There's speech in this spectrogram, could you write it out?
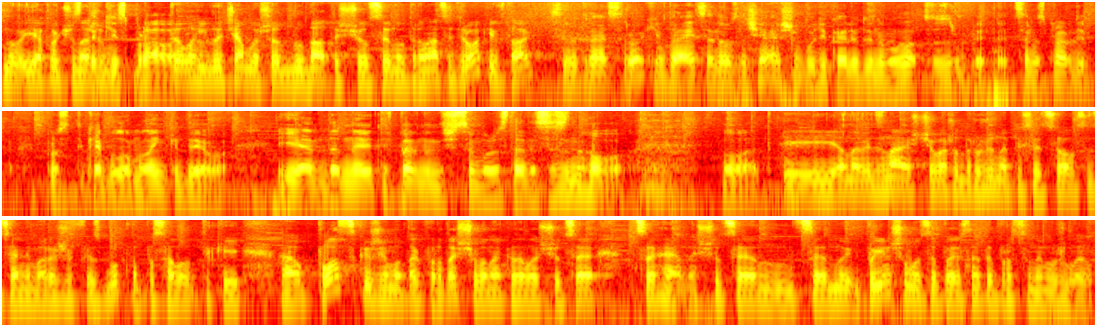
Ну я хочу Такі справи. телеглядачам лише додати, що сину 13 років, так? Сину 13 років, да, і це не означає, що будь-яка людина могла б це зробити. Це насправді просто таке було маленьке диво. І я навіть не впевнений, що це може статися знову. От. І я навіть знаю, що ваша дружина після цього в соціальній мережі Facebook написала такий е, пост, скажімо так, про те, що вона казала, що це, це гени, що це, це ну по-іншому це пояснити просто неможливо.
